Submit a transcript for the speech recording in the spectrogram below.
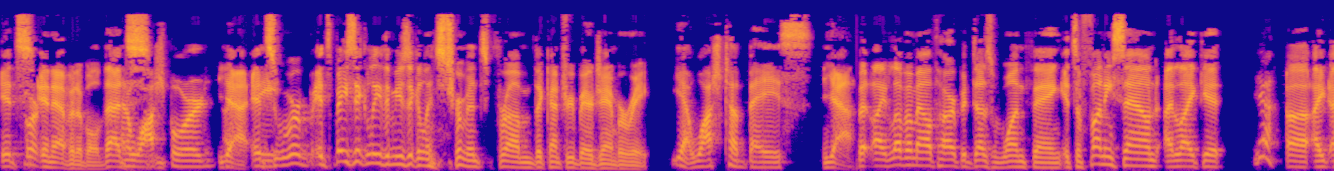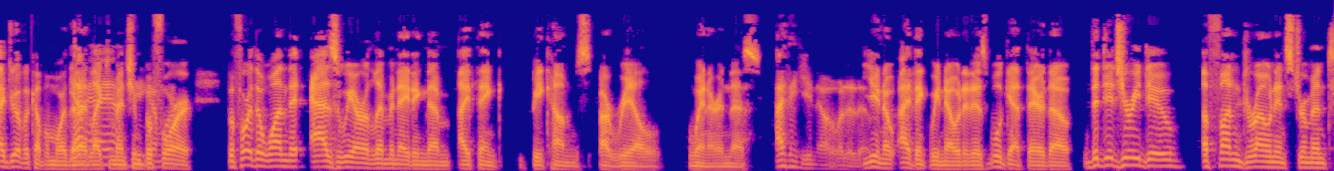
It's Sure. inevitable. That's And a washboard. Yeah, it's we're it's basically the musical instruments from the Country Bear Jamboree. yeah, wash tub bass. Yeah, but I love a mouth harp. It does one thing. It's a funny sound. I like it. Yeah. Uh, I, I do have a couple more that Yeah, I'd like yeah, to mention before before the one that, as we are eliminating them, I think becomes a real winner in this. I think you know what it is. You know, I think we know what it is. We'll get there though. The didgeridoo, a fun drone instrument,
